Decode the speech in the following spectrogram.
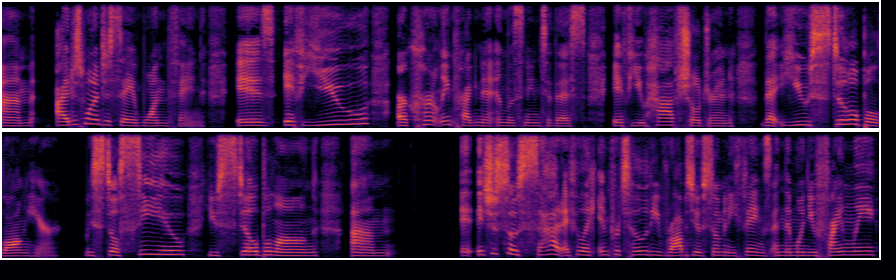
um, I just wanted to say one thing is if you are currently pregnant and listening to this, if you have children, that you still belong here. We still see you, you still belong. Um, it, it's just so sad. I feel like infertility robs you of so many things. And then when you finally,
